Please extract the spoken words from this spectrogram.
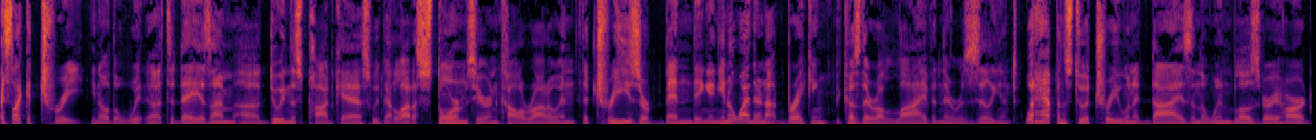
it's like a tree. You know, the uh, today as I'm uh, doing this podcast, we've got a lot of storms here in Colorado, and the trees are bending. And you know why they're not breaking? Because they're alive and they're resilient. What happens to a tree when it dies and the wind blows very hard?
